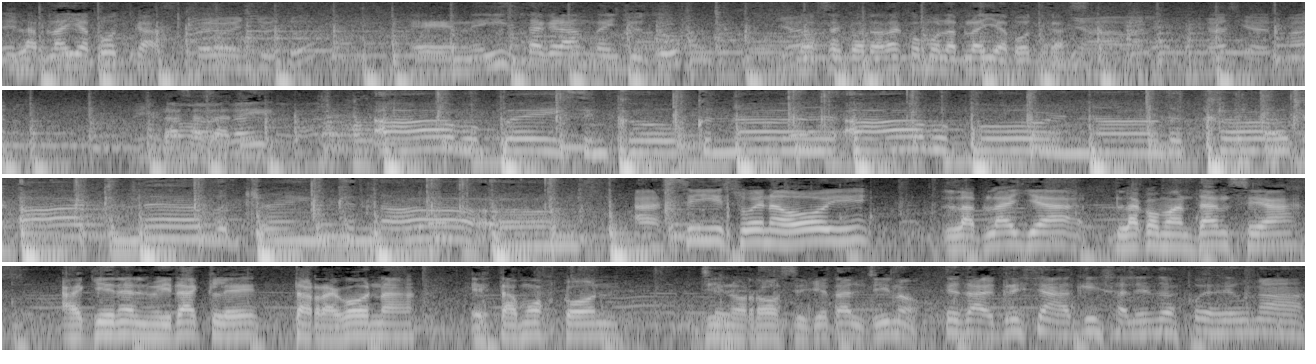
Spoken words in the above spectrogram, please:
en- La Playa Podcast. Pero en YouTube. En Instagram, en YouTube, nos encontrarás como La Playa Podcast. Ya, vale. Gracias, hermano. Gracias a ti. I will bathe in coconut. I will pour another cup. I can never drink enough. Así suena hoy la playa La Comandancia, aquí en el Miracle, Tarragona. Estamos con Gino Rossi. ¿Qué tal, Gino? ¿Qué tal, Cristian? Aquí saliendo después de una,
